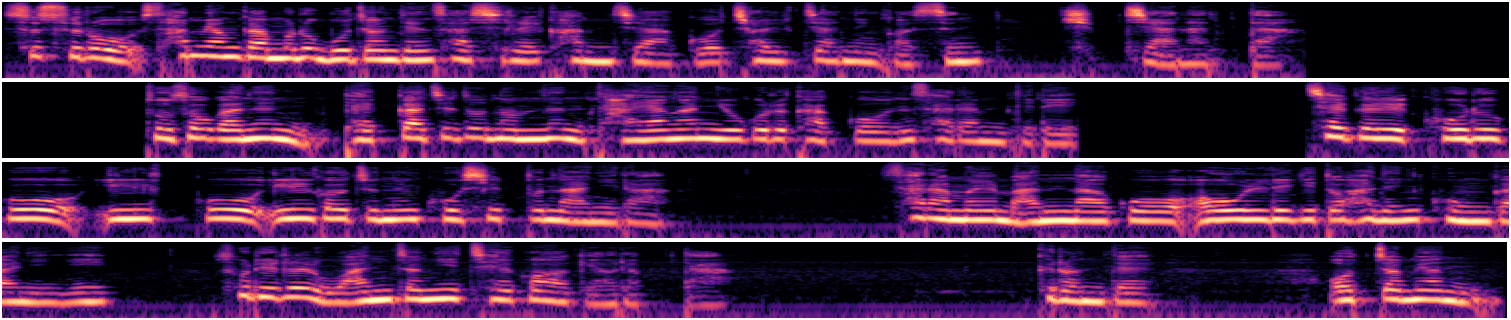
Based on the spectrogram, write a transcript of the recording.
스스로 사명감으로 모정된 사실을 감지하고 절제하는 것은 쉽지 않았다. 도서관은 100가지도 넘는 다양한 요구를 갖고 온 사람들이 책을 고르고 읽고 읽어주는 곳일 뿐 아니라 사람을 만나고 어울리기도 하는 공간이니 소리를 완전히 제거하기 어렵다. 그런데 어쩌면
